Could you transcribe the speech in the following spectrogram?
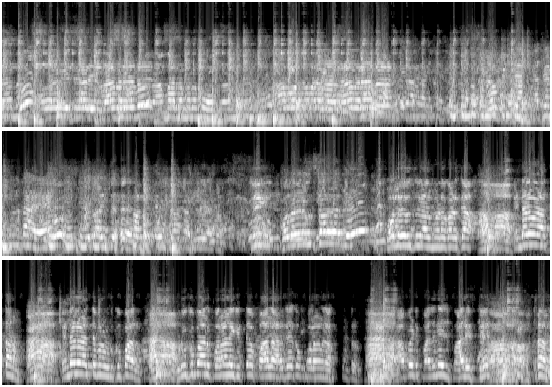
రామ బాబు చేసినది రామ రామ. రామ రమ. రమ ఓ బిడ్డ, కథను చూస్తానే. కొడుక? ఎండలో వస్తాను ఎండలో వస్తే మనం ఉడుకుపాలు ఉడుకుపాలు పొలాలకు ఇస్తే పాలు అరగక పొలాలకు కక్కుంటారు కాబట్టి పదినేది పాలు ఇస్తే పాలు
